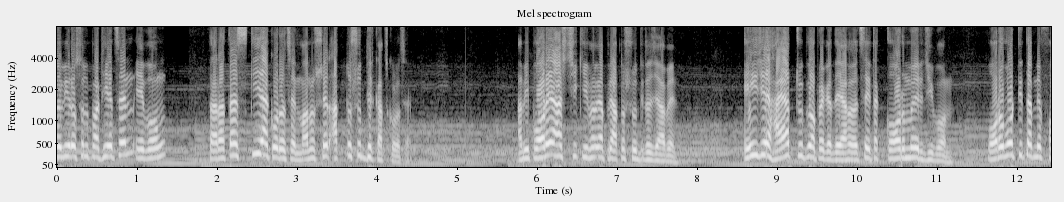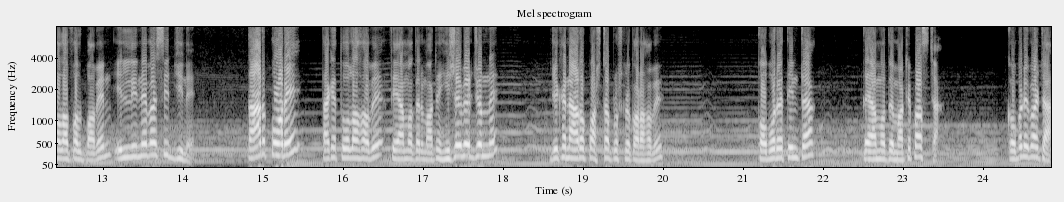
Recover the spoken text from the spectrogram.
নবী রসুল পাঠিয়েছেন এবং তারা তাস্কিয়া করেছেন, মানুষের আত্মশুদ্ধির কাজ করেছেন। আমি পরে আসছি কীভাবে আপনি আত্মশুদ্ধিতে যাবেন। এই যে হায়াতটুকু আপনাকে দেওয়া হয়েছে, এটা কর্মের জীবন। পরবর্তীতে আপনি ফলাফল পাবেন ইল্লিনে সিজ্জিনে তারপরে তাকে তোলা হবে তে আমাদের মাঠে হিসেবের জন্য, যেখানে আরও পাঁচটা প্রশ্ন করা হবে। কবরে তিনটা তে আমাদের মাঠে পাঁচটা। কবরে কয়টা?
